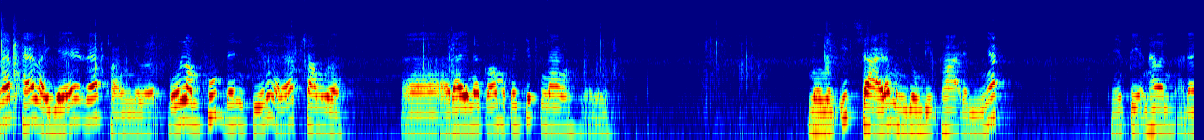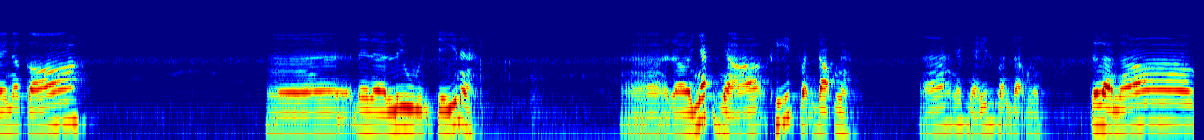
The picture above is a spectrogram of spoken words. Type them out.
ráp khá là dễ ráp khoảng nửa 45 phút đến tiếng là ráp xong rồi. À, ở đây nó có một cái chức năng mình, mà mình ít xài đó mình dùng điện thoại để mình nhắc. Thế tiện hơn. Ở đây nó có à, đây là lưu vị trí nè. À, rồi nhắc nhở khi ít vận động nè. Đó, nhắc nhở ít vận động này tức là nó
